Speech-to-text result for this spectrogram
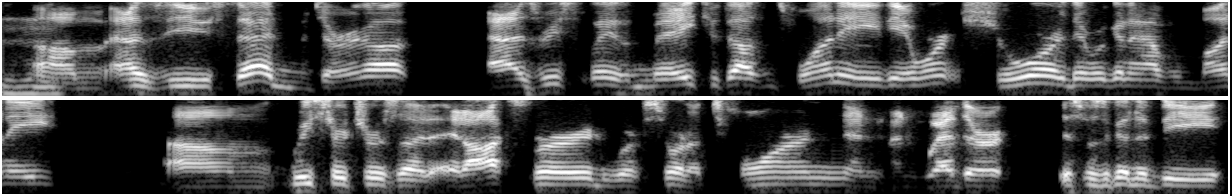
Mm-hmm. Um, as you said, Moderna, as recently as May 2020, they weren't sure they were going to have money. Um, researchers at, at, Oxford were sort of torn and, and whether this was going to be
